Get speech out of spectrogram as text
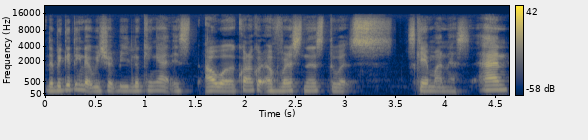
the bigger thing that we should be looking at is our quote unquote averseness towards schemaness. And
